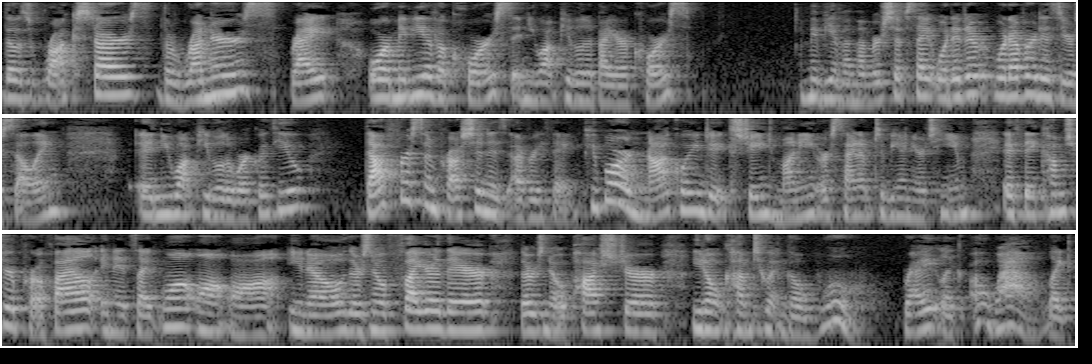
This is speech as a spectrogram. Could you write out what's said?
those rock stars, the runners, right? Or maybe you have a course and you want people to buy your course. Maybe you have a membership site, whatever, whatever it is you're selling, and you want people to work with you that first impression is everything. People are not going to exchange money or sign up to be on your team if they come to your profile and it's like, wah, wah, wah, you know, there's no fire there, there's no posture. You don't come to it and go, whoa, right? Like, oh, wow, like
